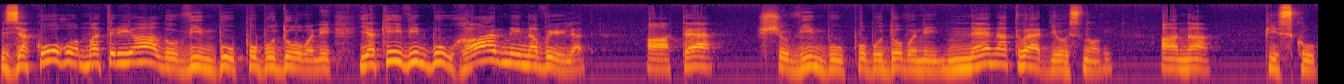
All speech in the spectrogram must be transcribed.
з якого матеріалу він був побудований, який він був гарний на вигляд, а те, що він був побудований не на твердій основі, а на піску.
